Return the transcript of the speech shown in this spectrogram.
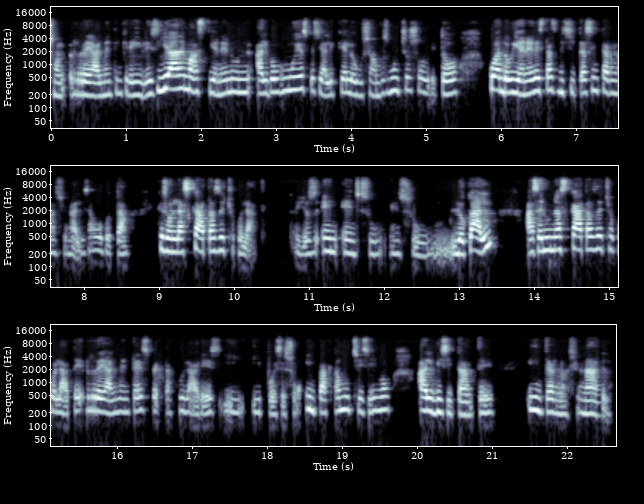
son realmente increíbles y además tienen un, algo muy especial y que lo usamos mucho, sobre todo cuando vienen estas visitas internacionales a Bogotá, que son las catas de chocolate. Ellos en, en, su, en su local hacen unas catas de chocolate realmente espectaculares y, y pues eso impacta muchísimo al visitante internacional.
